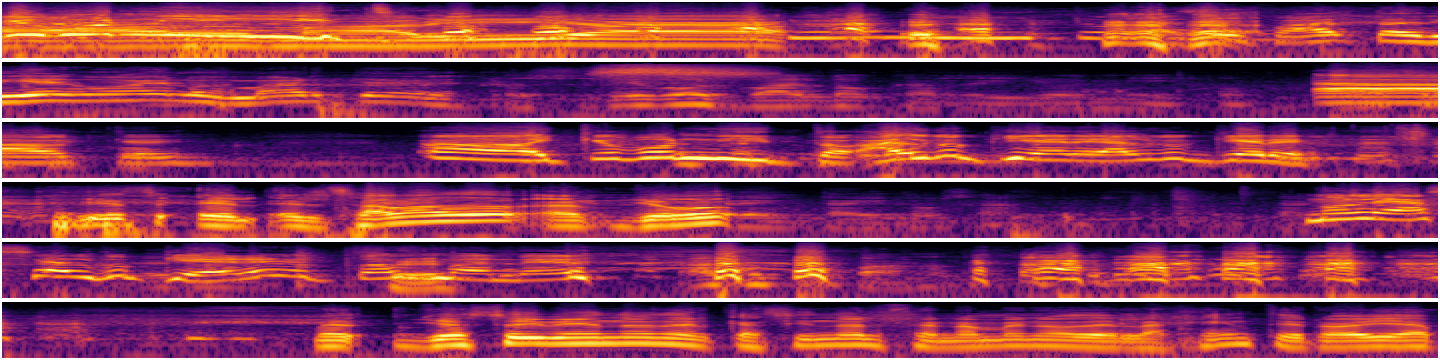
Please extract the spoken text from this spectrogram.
qué bonito! María. Hace falta Diego, eh, los martes. Diego Osvaldo Carrillo es mi hijo. Ah, Hace ok. Ay, qué bonito. Algo quiere, algo quiere. Fíjese, el, el sábado eh, yo 32 años. No le hace algo quiere, de todas Sí. maneras. A su papá. Me- Yo estoy viendo en el casino el fenómeno de la gente, no había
